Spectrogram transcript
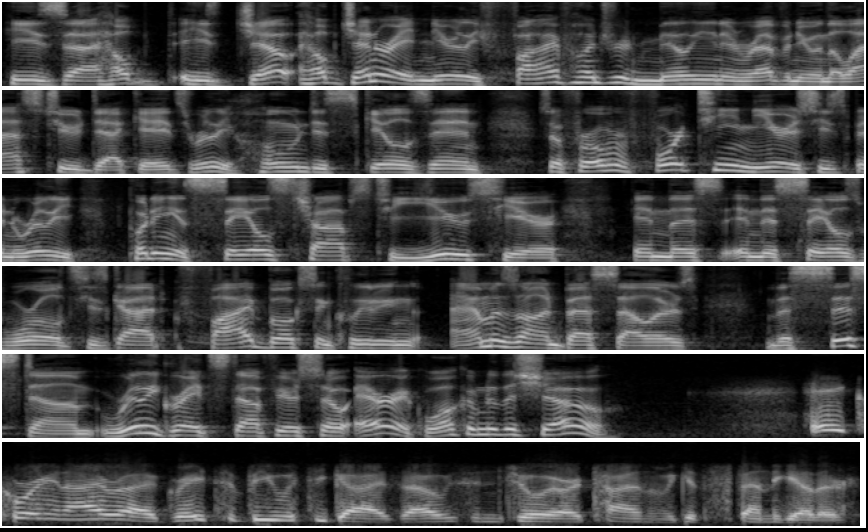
He's uh, helped he's ge- helped generate nearly 500 million in revenue in the last two decades. Really honed his skills in. So for over 14 years, he's been really putting his sales chops to use here in this in this sales world. He's got five books, including Amazon bestsellers, The System. Really great stuff here. So Eric, welcome to the show. Hey, Corey and Ira, great to be with you guys. I always enjoy our time that we get to spend together.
